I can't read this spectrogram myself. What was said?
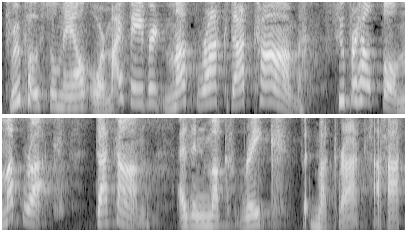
through postal mail, or my favorite, muckrock.com. Super helpful, muckrock.com, as in muckrake, but muckrock, haha.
